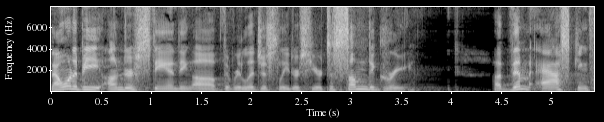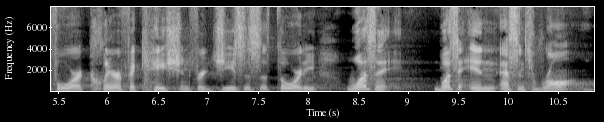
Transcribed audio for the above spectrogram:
Now, I want to be understanding of the religious leaders here to some degree. Uh, them asking for clarification for Jesus' authority wasn't, wasn't in essence wrong.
